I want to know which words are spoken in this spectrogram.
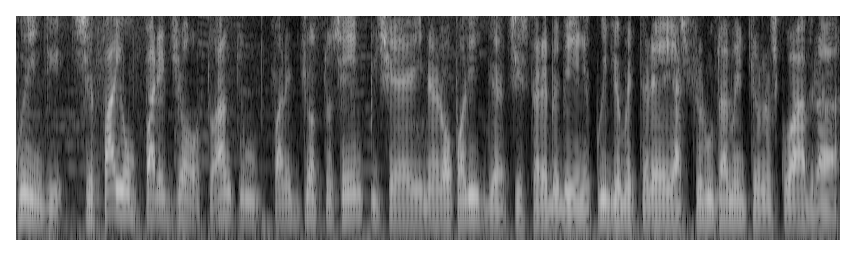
Quindi se fai un pareggiotto, anche un pareggiotto semplice in Europa League ci starebbe bene. Quindi io metterei assolutamente una squadra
